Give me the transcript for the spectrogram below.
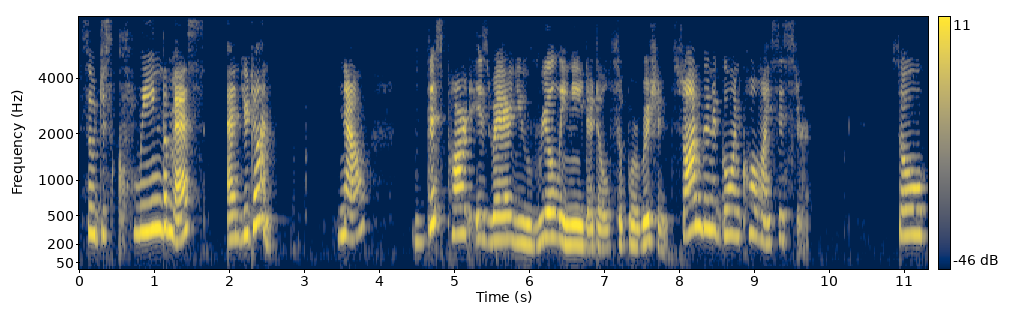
So just clean the mess and you're done. Now, this part is where you really need adult supervision. So I'm going to go and call my sister. So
